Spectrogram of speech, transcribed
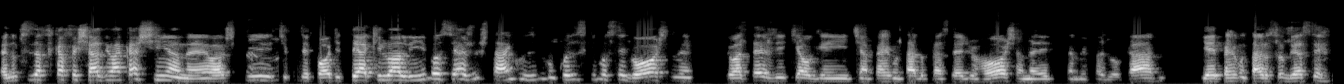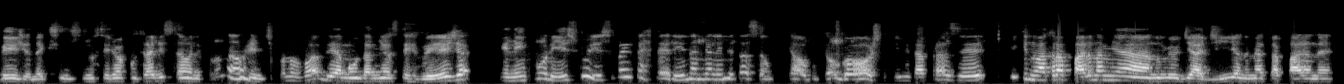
é, não precisa ficar fechado em uma caixinha, né? Eu acho que tipo, você pode ter aquilo ali e você ajustar, inclusive com coisas que você gosta, né? Eu até vi que alguém tinha perguntado para Sérgio Rocha, né, ele também faz low carb, e aí perguntaram sobre a cerveja, né, que se não seria uma contradição. Ele falou: "Não, gente, tipo, eu não vou abrir a mão da minha cerveja e nem por isso isso vai interferir na minha alimentação, porque é algo que eu gosto, que me dá prazer e que não atrapalha na minha, no meu dia a dia, não me atrapalha né,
